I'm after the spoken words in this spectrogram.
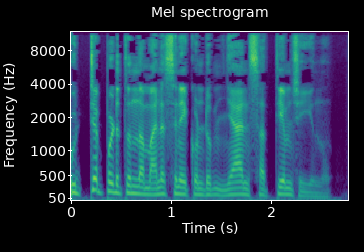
കുറ്റപ്പെടുത്തുന്ന മനസ്സിനെക്കൊണ്ടും ഞാൻ സത്യം ചെയ്യുന്നു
